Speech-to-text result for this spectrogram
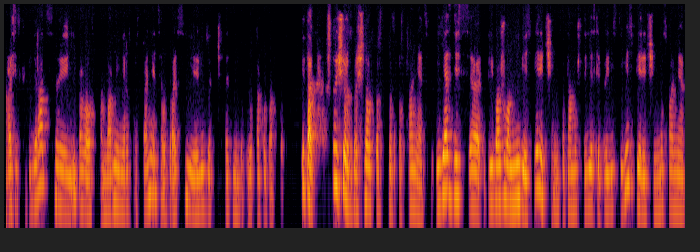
Российской Федерации и, пожалуйста, там в Армении распространяйте, а вот в России люди это читать не будут. Вот такой подход. Итак, что еще разрешено распространять? И я здесь э, привожу вам не весь перечень, потому что если привести весь перечень, мы с вами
